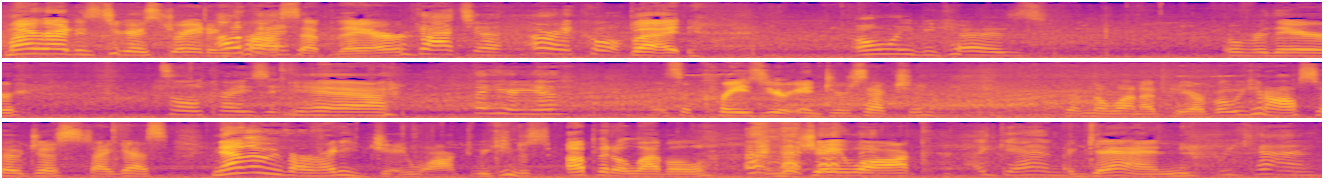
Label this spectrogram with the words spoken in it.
My route is to go straight and Okay. cross up there. Gotcha. All right, cool. but only because over there, It's a little crazy. yeah, I hear you. it's a crazier intersection than the one up here. But we can also just, I guess, now that we've already jaywalked, we can just up it a level and jaywalk Again, again we can.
